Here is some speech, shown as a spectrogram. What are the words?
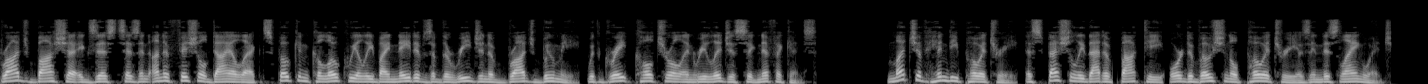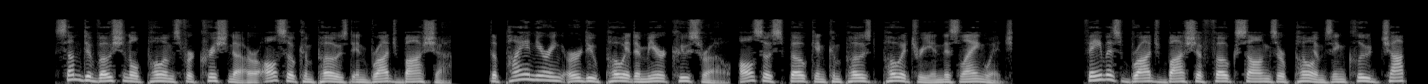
Braj Bhasha exists as an unofficial dialect spoken colloquially by natives of the region of Braj Bhumi, with great cultural and religious significance. Much of Hindi poetry, especially that of bhakti or devotional poetry is in this language. Some devotional poems for Krishna are also composed in Braj Bhasha. The pioneering Urdu poet Amir Khusro, also spoke and composed poetry in this language. Famous Braj Bhasha folk songs or poems include Chhap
